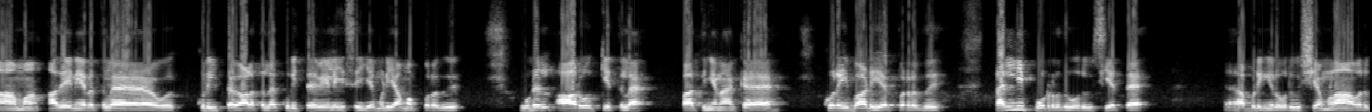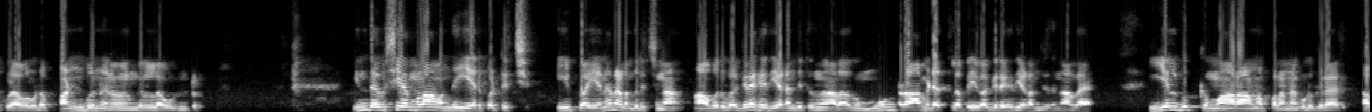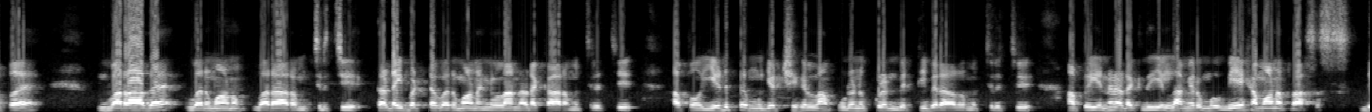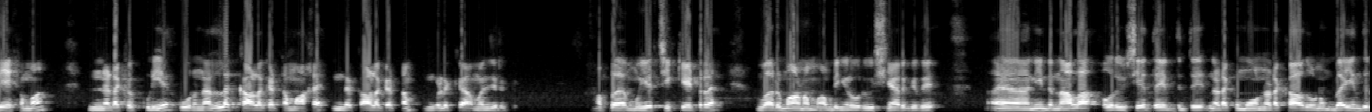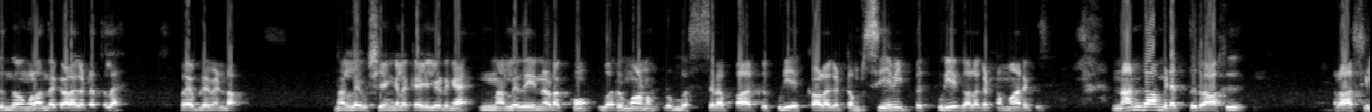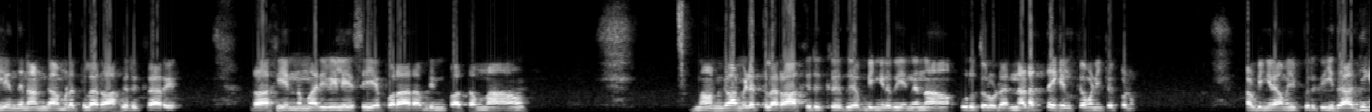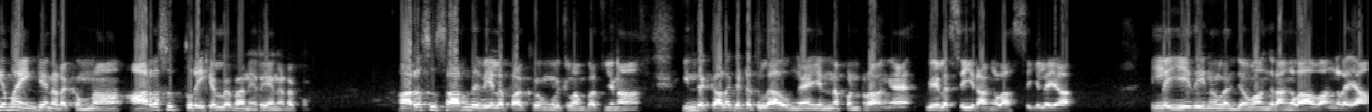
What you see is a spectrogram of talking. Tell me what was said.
ஆமாம் அதே நேரத்தில் குறித்த காலத்தில் குறித்த வேலையை செய்ய முடியாமல் போகிறது உடல் ஆரோக்கியத்தில் பார்த்தீங்கன்னாக்க குறைபாடு ஏற்படுறது. தள்ளி போடுறது ஒரு விஷயத்த. அப்படிங்கிற ஒரு விஷயம்லாம் அவருக்கு அவரோட பண்பு நலன்கள்ல ஒன்று. இந்த விஷயம்லாம் வந்து ஏற்பட்டுச்சு. இப்ப என்ன நடந்துருச்சுன்னா அவர் வக்ரகதி அடைஞ்சிட்டு இருந்தனால அது மூன்றாம் இடத்துல போய் வக்ரகதி அடைஞ்சதுனால இயல்புக்கு மாறான பலனை கொடுக்குறாரு. அப்ப வராத வருமானம் வர ஆரம்பிச்சிருச்சு. தடைப்பட்ட வருமானங்கள்லாம் நடக்க ஆரம்பிச்சிருச்சு. அப்போ எடுத்த முயற்சிகள்லாம் உடனுக்குடன் வெற்றி பெற ஆரம்பிச்சிருச்சு. அப்போ என்ன நடக்குது? எல்லாமே ரொம்ப வேகமான ப்ராசஸ் வேகமா நடக்கக்கூடிய ஒரு நல்ல காலகட்டமாக இந்த காலகட்டம் உங்களுக்கு அமைஞ்சிருக்கு. அப்ப கேட்ட வருமானம் அப்படிங்கிற ஒரு விஷயம் இருக்குது. நீண்ட நாளா ஒரு விஷயத்தை எடுத்துட்டு நடக்குமோ நடக்காதோன்னு பயந்து இருந்தவங்களாம் அந்த காலகட்டத்தில் பயப்பட வேண்டாம். நல்ல விஷயங்களை கையில் எடுங்க நல்லதே நடக்கும். வருமானம் ரொம்ப சிறப்பாக இருக்கக்கூடிய காலகட்டம் சேமிக்கக்கூடிய காலகட்டமாக இருக்குது. நான்காம் இடத்து ராகு. ராசிலேருந்து நான்காம் இடத்துல ராகு இருக்கிறாரு. ராகு என்ன மாதிரி வேலையை செய்ய போறார் அப்படின்னு பார்த்தோம்னா நான்காம் இடத்துல ராகு இருக்கிறது அப்படிங்கிறது என்னன்னா ஒருத்தரோட நடத்தைகள் கவனிக்கப்படும் அப்படிங்கிற அமைப்பு இருக்கு. இது அதிகமா எங்க நடக்கும்னா அரசு துறைகள்ல தான் நிறைய நடக்கும். அரசு சார்ந்த வேலை பார்க்குறவங்களுக்கு எல்லாம் பாத்தீங்கன்னா இந்த காலகட்டத்துல அவங்க என்ன பண்றாங்க? வேலை செய்யறாங்களா செய்யலையா? இல்ல ஏதேனும் லஞ்சம் வாங்குறாங்களா? வாங்கலையா?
